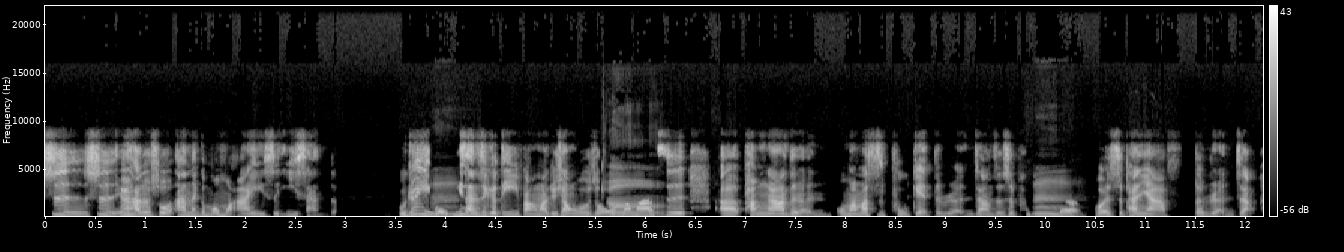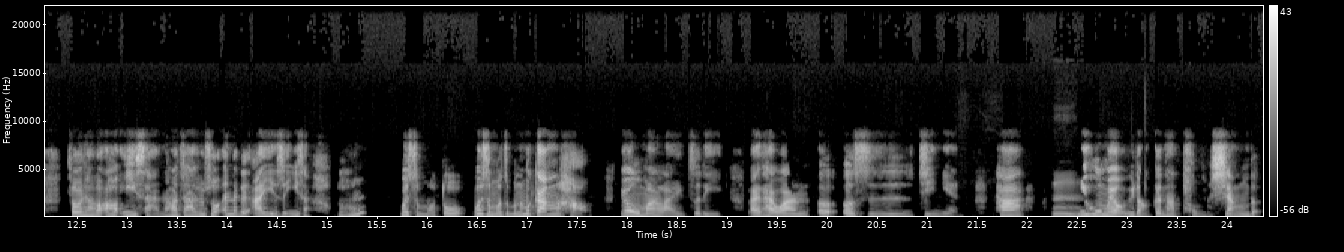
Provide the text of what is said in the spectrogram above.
是是是因为他就说啊，那个某某阿姨是伊善的，我就以为伊善是一个地方嘛，嗯、就像我会说我妈妈是、嗯、呃潘阿的人，我妈妈是普给的人这样子，是普吉的、嗯、或者是潘雅的人这样，所以我想说哦伊善，然后他就说哎那个阿姨也是伊善，嗯，为什么都为什么怎么那么刚好？因为我妈来这里来台湾二二十几年，她嗯。几乎没有遇到跟她同乡的。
